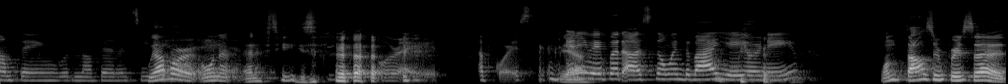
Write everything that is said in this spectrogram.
something with love and CGI we have our own NFTs. all right of course Yeah. anyway but uh, snow in dubai yay or nay One thousand percent.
